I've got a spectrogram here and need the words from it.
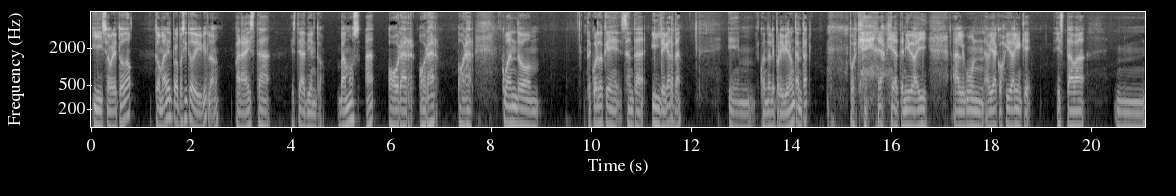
y sobre todo tomar el propósito de vivirlo, ¿no? Para esta, este adviento. Vamos a orar, orar, orar. Cuando recuerdo que Santa Hildegarda, em, cuando le prohibieron cantar, porque había tenido ahí algún, había cogido a alguien que estaba, mm,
